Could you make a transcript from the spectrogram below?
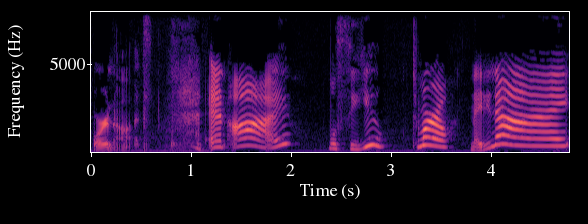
or not. And I will see you tomorrow. Nighty night!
